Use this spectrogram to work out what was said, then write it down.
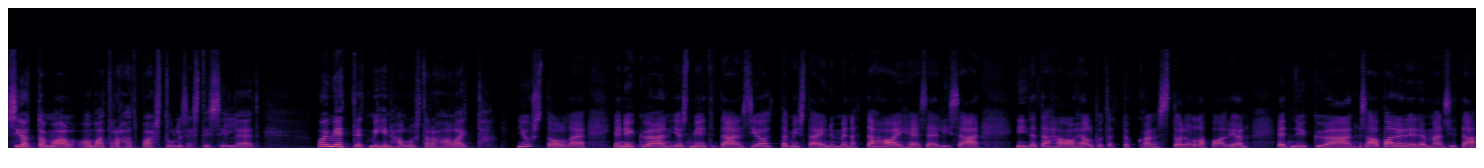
sijoittamalla omat rahat vastuullisesti silleen, että voi miettiä, että mihin haluaa sitä rahaa laittaa. Just tolleen. Ja nykyään, jos mietitään sijoittamista, ei nyt mennä tähän aiheeseen lisää, niin tähän on helpotettu myös todella paljon. Että nykyään saa paljon enemmän sitä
